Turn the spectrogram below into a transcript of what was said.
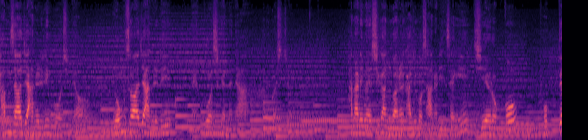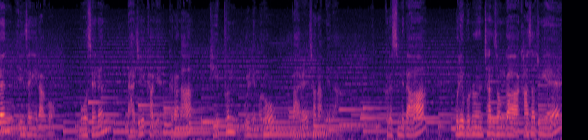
감사하지 않을 일이 무엇이며 용서하지 않을 일이 무엇이겠느냐 하는 것이죠. 하나님의 시간관을 가지고 사는 인생이 지혜롭고 복된 인생이라고 모세는 나직하게 그러나 깊은 울림으로 말을 전합니다. 그렇습니다. 우리 부르는 찬송가 가사 중에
